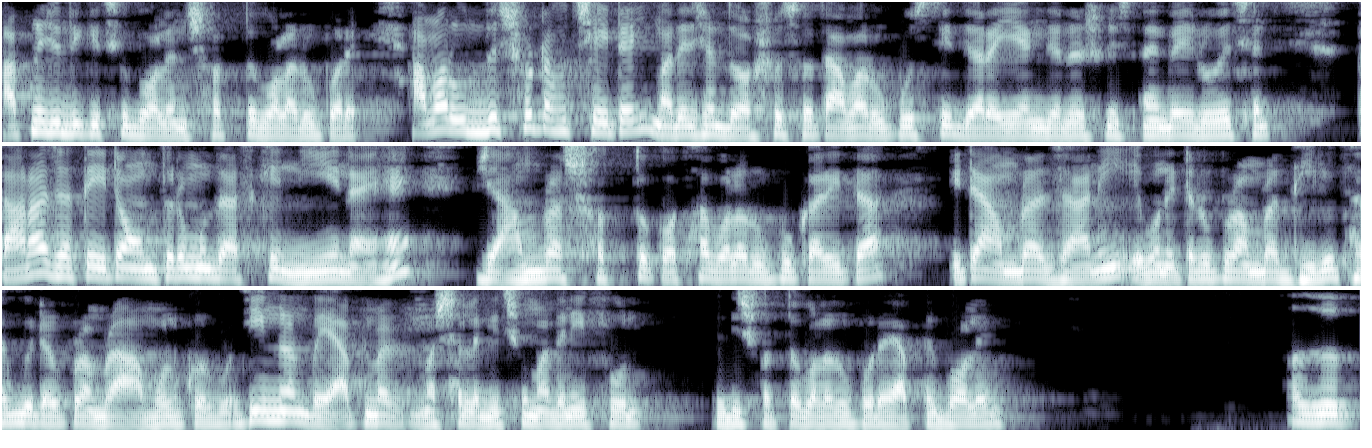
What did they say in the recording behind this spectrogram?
আপনি যদি কিছু বলেন সত্য বলার উপরে। আমার উদ্দেশ্যটা হচ্ছে এটাই মাদের দর্শক শ্রোতা, আমার উপস্থিত যারা ইয়াং জেনারেশন ইসলাম ভাই রয়েছেন, তারা যাতে এটা অন্তরের মধ্যে আজকে নিয়ে নেয় হ্যাঁ? যে আমরা সত্য কথা বলার উপকারিতা, এটা আমরা জানি এবং এটার উপর আমরা ধীরে থাকব, এটার উপর আমরা আমল করব। যে ইমরান ভাই, আপনার মাসাল্লাহ কিছু মাদানী ফুল যদি সত্য বলার উপরে আপনি বলেন। হজরত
